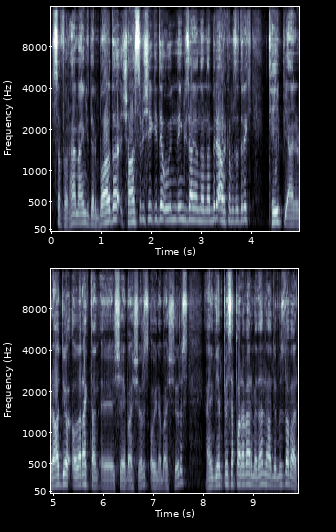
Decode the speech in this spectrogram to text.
0. Hemen gidelim. Bu arada şanslı bir şekilde oyunun en güzel yanlarından biri arkamızda direkt teyip yani radyo olaraktan e, şeye başlıyoruz. Oyuna başlıyoruz. Yani Game Pass'e para vermeden radyomuz da var.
